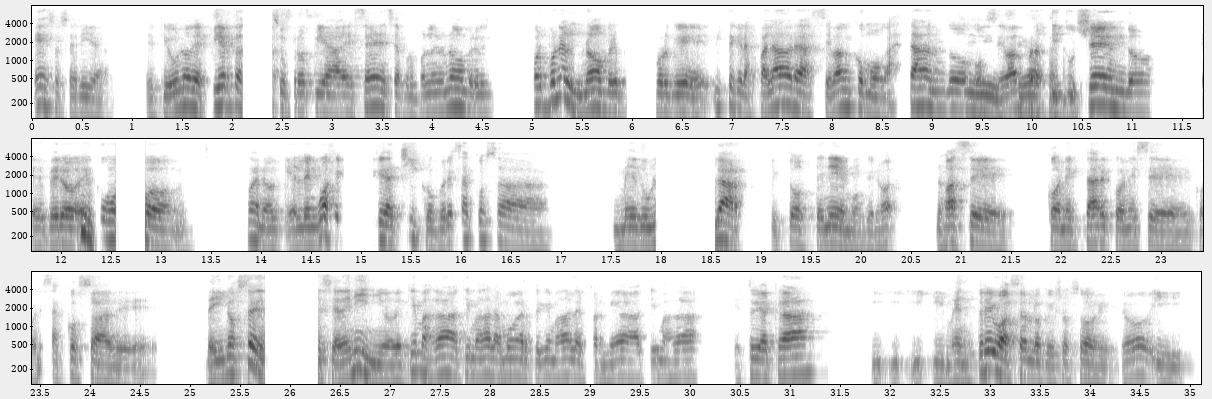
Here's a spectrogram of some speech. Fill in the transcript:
eso sería, el que uno despierta su propia esencia, por poner un nombre, por poner un nombre, porque viste que las palabras se van como gastando o se van prostituyendo, eh, pero es como, bueno, el lenguaje queda chico, pero esa cosa medular que todos tenemos, que nos, hace conectar con, ese, con esa cosa de, inocencia de niño, de qué más da, qué más da la muerte, qué más da la enfermedad, qué más da, estoy acá y, me entrego a hacer lo que yo soy, ¿no? Y,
